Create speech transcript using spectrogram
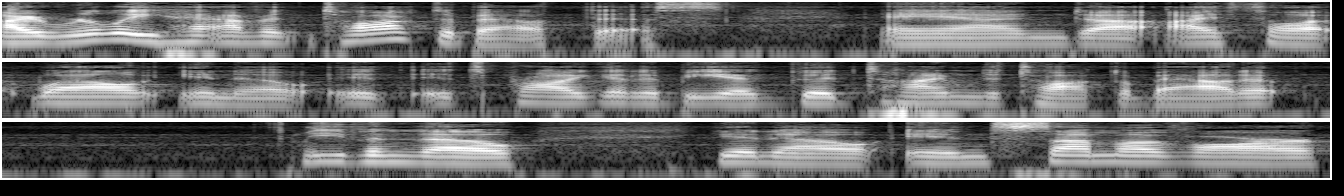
I really haven't talked about this, and uh, I thought, well, you know, it, it's probably going to be a good time to talk about it, even though, you know, in some of our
